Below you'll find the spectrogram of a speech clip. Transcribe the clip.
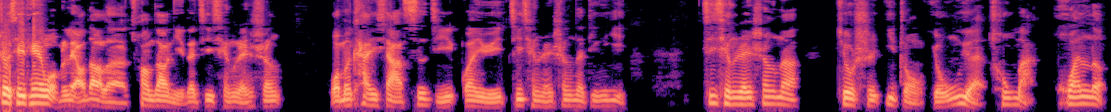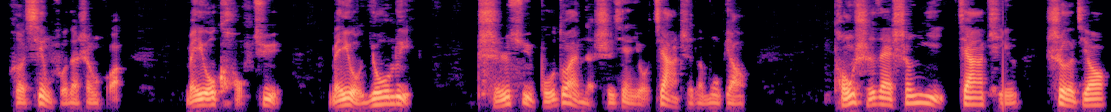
这些天我们聊到了创造你的激情人生，我们看一下思吉关于激情人生的定义。激情人生呢，就是一种永远充满欢乐和幸福的生活，没有恐惧，没有忧虑，持续不断的实现有价值的目标，同时在生意、家庭、社交、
